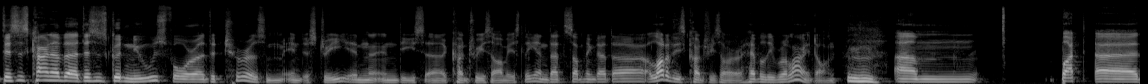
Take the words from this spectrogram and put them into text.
this is kind of uh, this is good news for uh, the tourism industry in in these uh, countries, obviously, and that's something that uh, a lot of these countries are heavily reliant on. Um, but uh,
